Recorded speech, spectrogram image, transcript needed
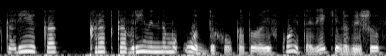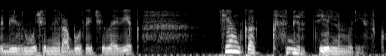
скорее как к кратковременному отдыху, который в кои-то веки разрешил себе измученный работой человек, чем как к смертельному риску.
